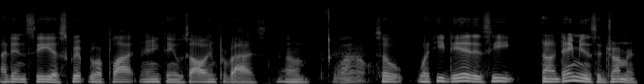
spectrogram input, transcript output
I didn't see a script or a plot or anything. It was all improvised. Um, Wow. so what he did is he, uh, Damien's a drummer,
